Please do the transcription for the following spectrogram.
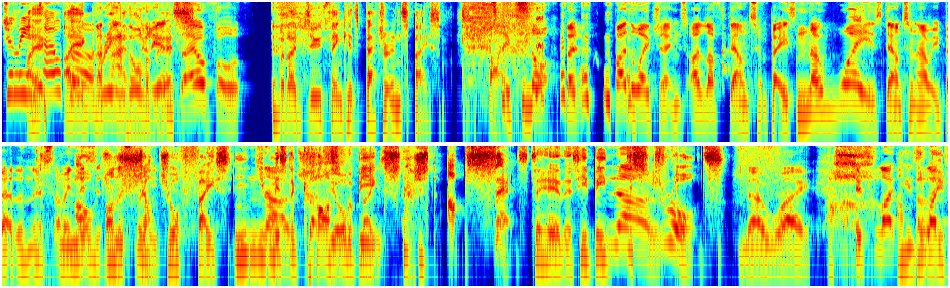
Gillian I, Telford. I agree with all of Gillian this, Telford. But I do think it's better in space. But it's not. But by the way, James, I love Downton, but it's no way is Downton Abbey better than this. I mean, this oh, is honestly. shut your face. No, Mr. Carson would be ex- just upset to hear this. He'd be No. distraught. No way. Ah, it's like it's like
